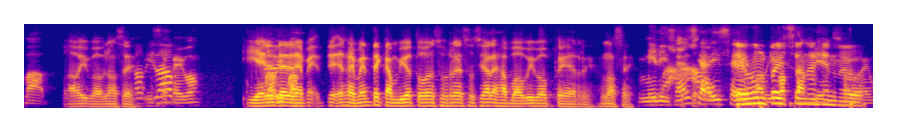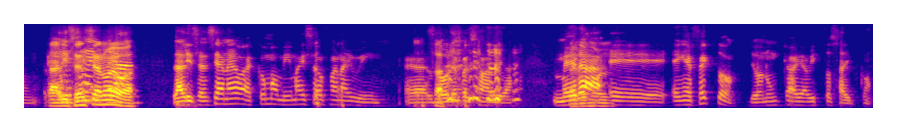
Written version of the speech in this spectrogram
Bob. Bobby Bob, no sé. Bobby Y se Bob. pegó. Y él de, de repente cambió todo en sus redes sociales a Bobby Bob PR, no sé. Mi licencia dice Es un Bobby personaje nuevo. un- La licencia nueva. La licencia nueva es como me, myself and Irene. eh, doble personalidad. Mira, eh, en efecto, yo nunca había visto Psycho.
